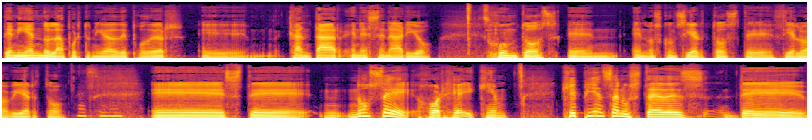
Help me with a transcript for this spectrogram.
teniendo la oportunidad de poder eh, cantar en escenario juntos en, en los conciertos de Cielo Abierto. Así es. Este, no sé, Jorge y Kim, ¿qué piensan ustedes de,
